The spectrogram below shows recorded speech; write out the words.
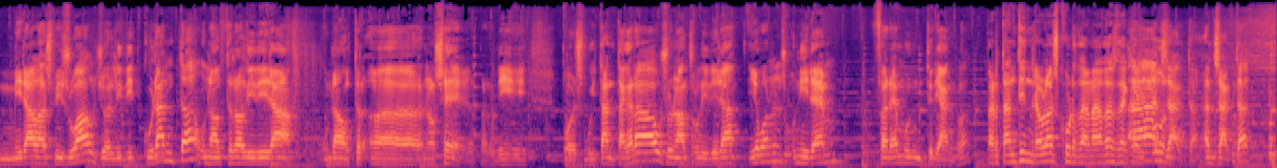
mirar les visuals, jo li he dit 40, un altre li dirà, un altre, eh, no sé, per dir doncs 80 graus, un altre li dirà... I llavors unirem, farem un triangle. Per tant, tindreu les coordenades d'aquell Ah, punt. exacte, exacte.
